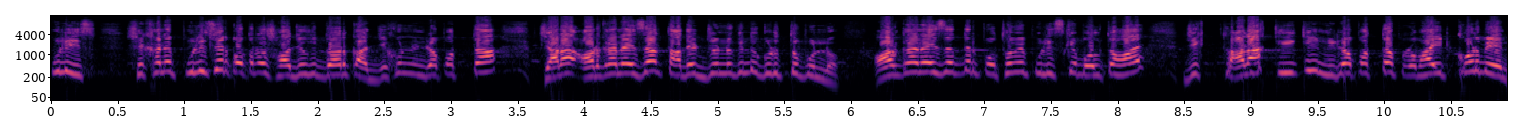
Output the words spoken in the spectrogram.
পুলিশ, সেখানে পুলিশের কতটা সহযোগী দরকার? যে কোনো নিরাপত্তা যারা অর্গানাইজার তাদের জন্য কিন্তু গুরুত্বপূর্ণ। অর্গানাইজারদের প্রথমে পুলিশকে বলতে হয় যে তারা কি কি নিরাপত্তা প্রোভাইড করবেন।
